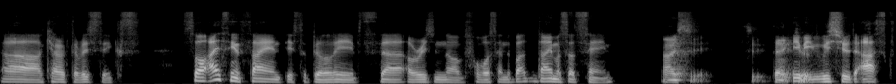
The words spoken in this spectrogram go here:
uh, characteristics. So I think scientists believe the origin of Phobos and Deimos are the same. I see. see. Thank Maybe you. Maybe we should ask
